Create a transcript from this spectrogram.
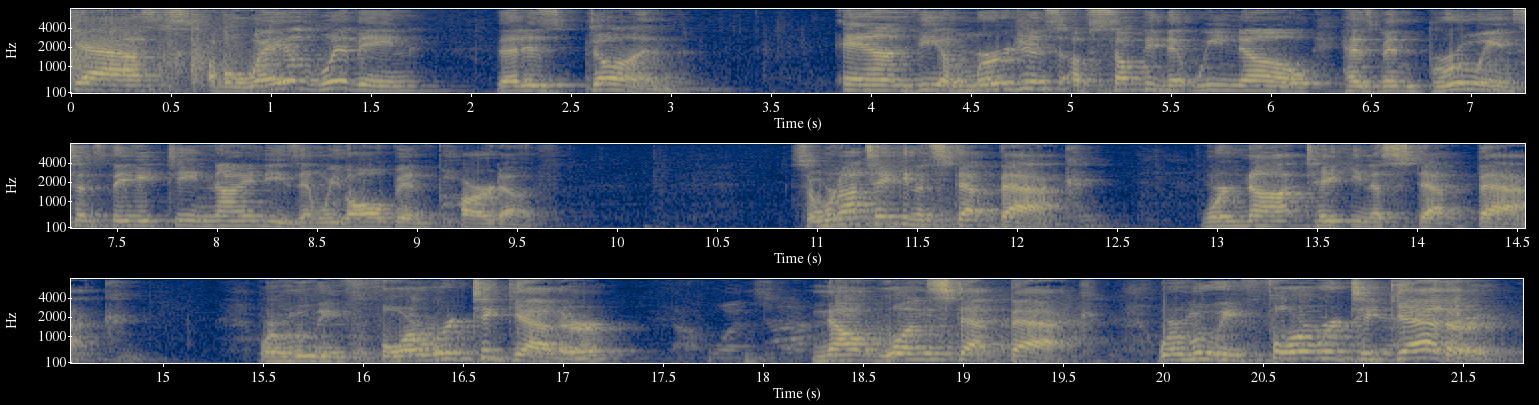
gasps of a way of living that is done. And the emergence of something that we know has been brewing since the 1890s and we've all been part of. So we're not taking a step back. We're not taking a step back. We're moving forward together, not one step, not one step back. We're moving forward together.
